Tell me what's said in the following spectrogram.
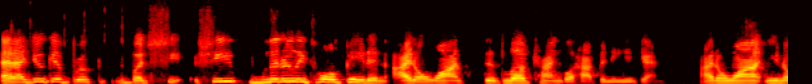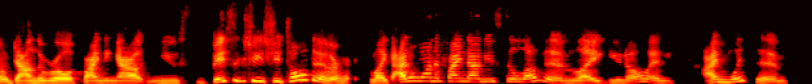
and I do give Brooke, but she she literally told Peyton, "I don't want this love triangle happening again." I don't want, you know, down the road finding out you basically she, she told her like I don't want to find out you still love him, like, you know, and I'm with him.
